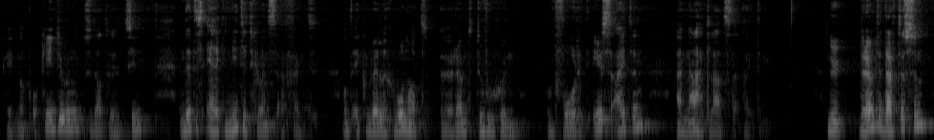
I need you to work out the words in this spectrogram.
Kijk op OK duwen, zodat we het zien. En dit is eigenlijk niet het gewenste effect. Want ik wil gewoon wat uh, ruimte toevoegen voor het eerste item en na het laatste item. Nu, de ruimte daartussen,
